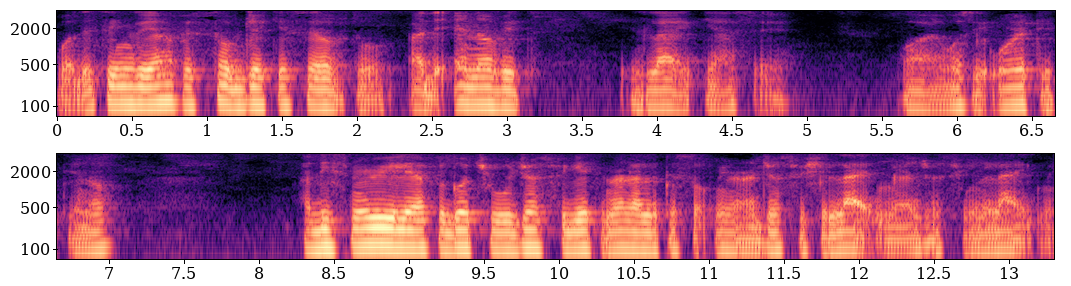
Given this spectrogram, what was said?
But the things you have to subject yourself to at the end of it it's like, yeah, I say, why was it worth it, you know? And this me really have to go through just for getting another little something or just for she like me or just for like me.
